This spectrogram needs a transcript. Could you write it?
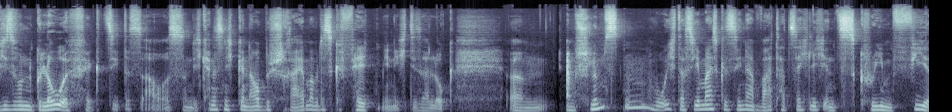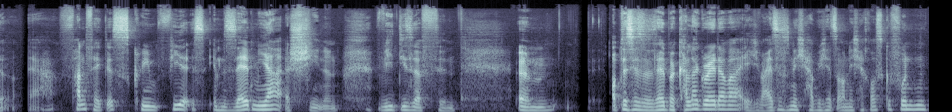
wie so ein Glow-Effekt sieht es aus. Und ich kann es nicht genau beschreiben, aber das gefällt mir nicht, dieser Look. Ähm, am schlimmsten, wo ich das jemals gesehen habe, war tatsächlich in Scream 4. Ja, Fun Fact ist, Scream 4 ist im selben Jahr erschienen wie dieser Film. Ähm, ob das jetzt derselbe Color Grader war, ich weiß es nicht, habe ich jetzt auch nicht herausgefunden.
